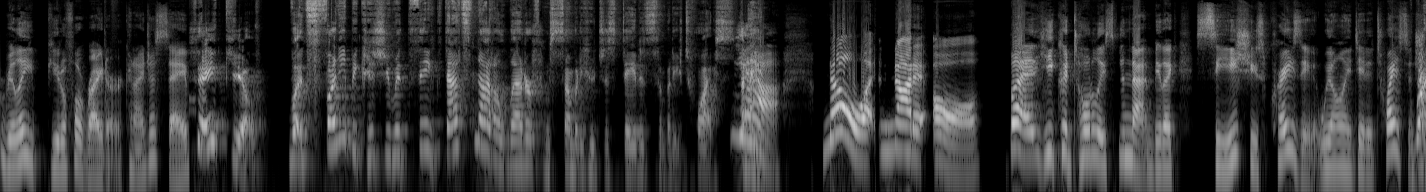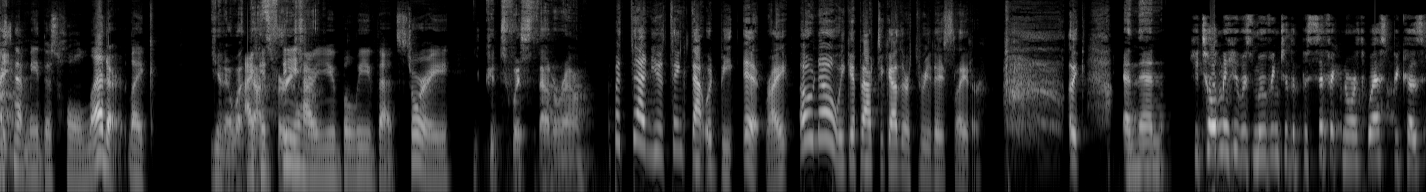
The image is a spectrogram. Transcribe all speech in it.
a really beautiful writer, can I just say? Thank you. Well, it's funny because you would think that's not a letter from somebody who just dated somebody twice. I mean, Yeah. No, not at all. But he could totally spin that and be like, see, she's crazy. We only dated twice and Right. she sent me this whole letter. Like, you know what? I could That's very see how you believe that story. you could twist that around. But then you'd think that would be it, right? Oh no, we get back together three days later. like, And then He told me he was moving to the Pacific Northwest because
